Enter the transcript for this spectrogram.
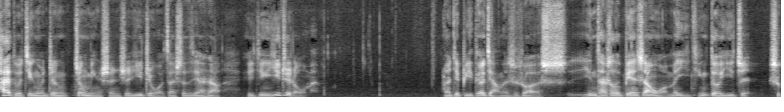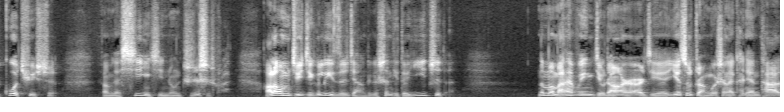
太多经文证证明神是医治我在十字架上已经医治了我们。而且彼得讲的是说，是因他受的鞭伤，我们已经得医治，是过去式，让我们在信心中指使出来。好了，我们举几个例子讲这个身体得医治的。那么马太福音九章二十二节，耶稣转过身来看见他，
